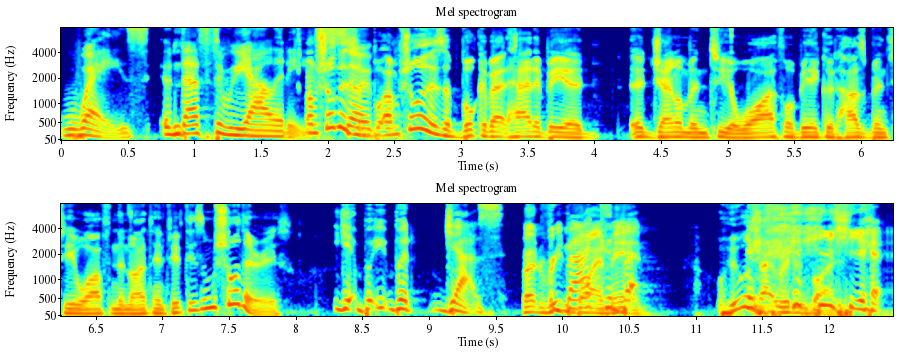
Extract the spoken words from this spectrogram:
ways, and that's the reality. I'm sure there's So- a, I'm sure there's a book about how to be a, a gentleman to your wife or be a good husband to your wife in the 1950s. I'm sure there is. Yeah, but but yes, But written by a Back- man. Who was that written by? yeah.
